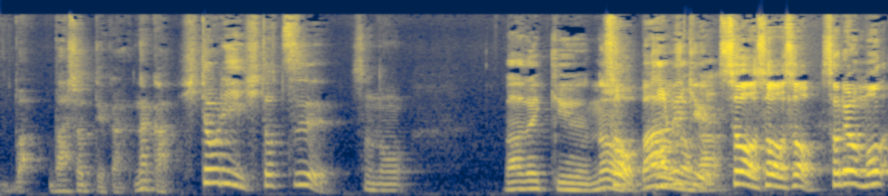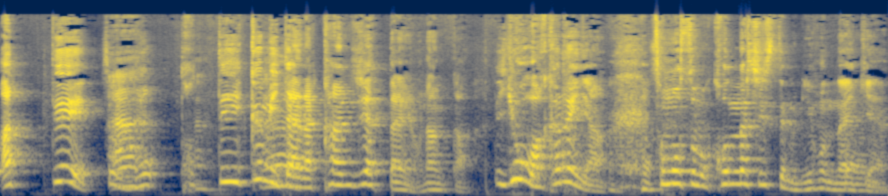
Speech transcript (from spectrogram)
ば場所っていうか、なんか、一人一つ、その、バーベキューのそう、バーベキュー、そうそうそう、それをも、あって、そう。あも取っていくみたいな感じやったんよ、なんか。でようわからんやん。そもそもこんなシステム日本ないけん。うん。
